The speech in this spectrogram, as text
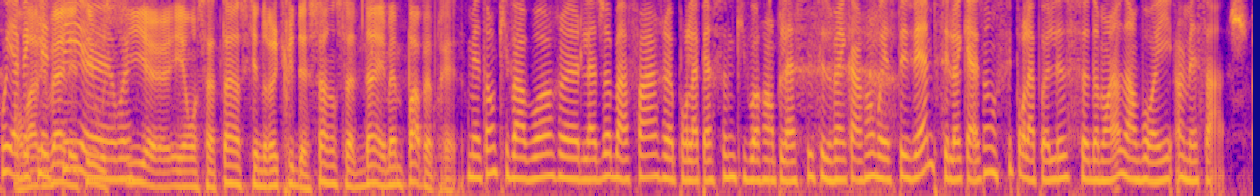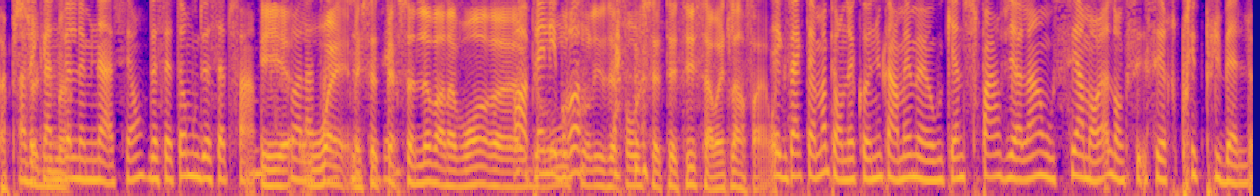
Oui, on avec va arriver à l'été, euh, aussi euh, et on s'attend à ce qu'il y ait une recrudescence là-dedans et même pas à peu près. là. Mettons qu'il va avoir euh, de la job à faire pour la personne qui va remplacer Sylvain Caron au SPVM. C'est l'occasion aussi pour la police de Montréal d'envoyer un message Absolument. avec la nouvelle nomination de cet homme ou de cette femme. qui Et à la ouais, mais cette personne-là va en avoir euh, Ah, plein les bras. sur les épaules cet été, ça va être l'enfer. ouais. Exactement. Puis on a connu quand même un week-end super violent aussi à Montréal, donc c'est c'est repris de plus belle. là.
